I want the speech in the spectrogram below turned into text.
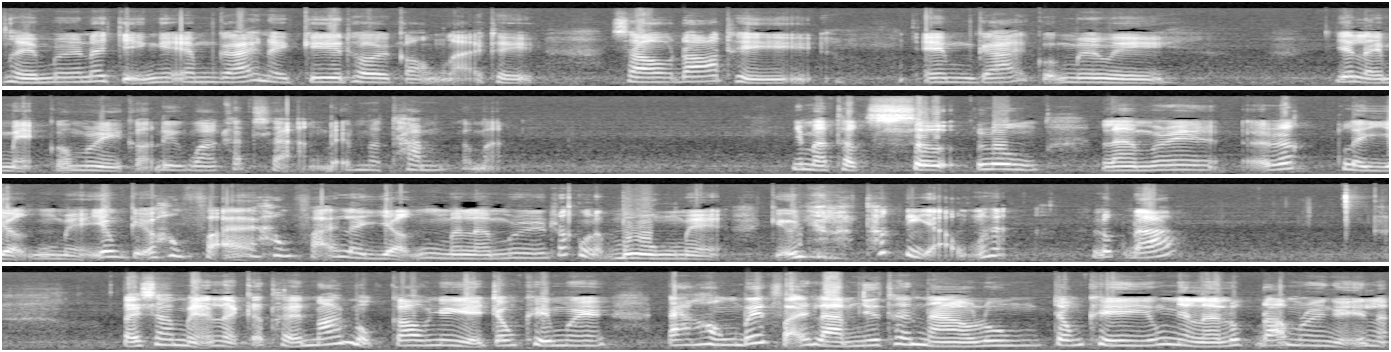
thì mới nói chuyện với em gái này kia thôi. Còn lại thì sau đó thì em gái của Mary với lại mẹ của Mary có đi qua khách sạn để mà thăm các bạn. Nhưng mà thật sự luôn là Mary rất là giận mẹ. Giống kiểu không phải không phải là giận mà là Mary rất là buồn mẹ. Kiểu như là thất vọng á. Lúc đó. Tại sao mẹ lại có thể nói một câu như vậy trong khi mẹ đang không biết phải làm như thế nào luôn? Trong khi giống như là lúc đó mẹ nghĩ là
